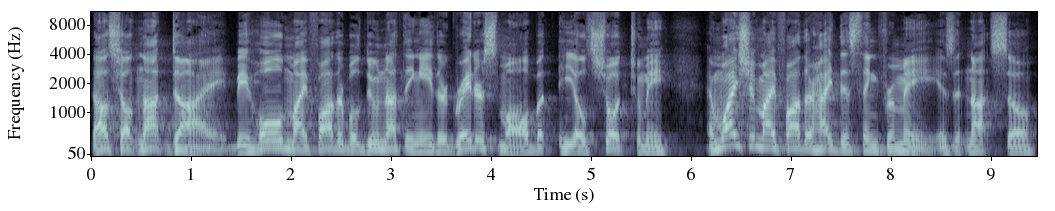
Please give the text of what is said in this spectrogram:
thou shalt not die. Behold, my father will do nothing, either great or small, but he'll show it to me. And why should my father hide this thing from me? Is it not so?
